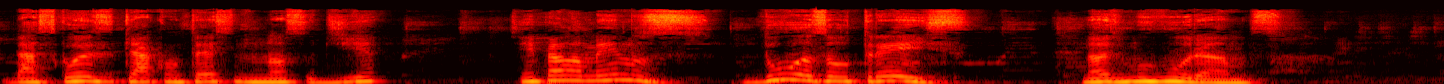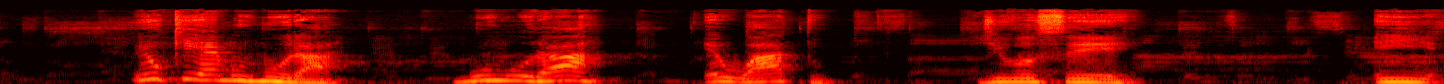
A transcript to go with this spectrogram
das coisas que acontecem no nosso dia, em pelo menos duas ou três, nós murmuramos. E o que é murmurar? Murmurar é o ato de você, em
